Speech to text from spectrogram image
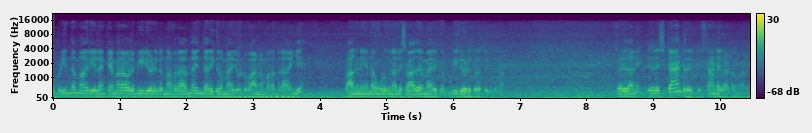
இப்படி இந்த மாதிரி எல்லாம் கேமராவில் வீடியோ எடுக்கிற நபராக இருந்தால் இந்த இருக்கிற மாதிரி ஒன்று வாங்க மறந்துடாதீங்க. வாங்கினீங்கன்னா உங்களுக்கு நல்ல சாதகமாக இருக்கும். வீடியோ எடுக்கிறதுக்கு தான். சரிதானே? இதில் ஸ்டாண்ட் இருக்குது ஸ்டாண்டை காட்டுற மாதிரி.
